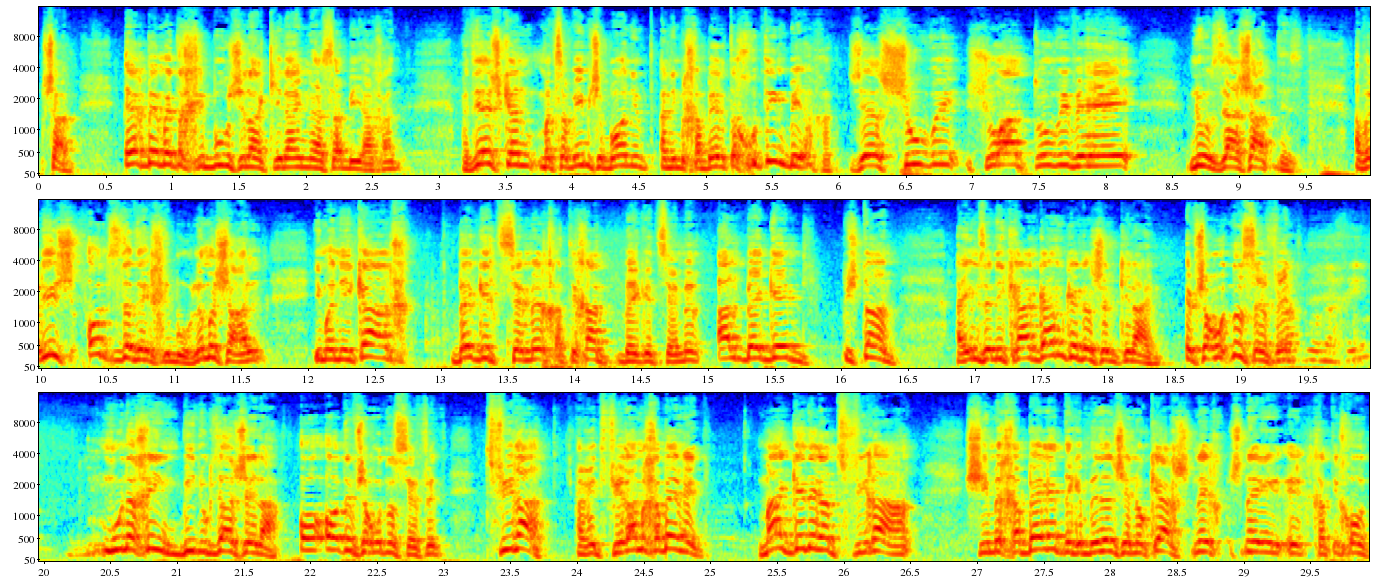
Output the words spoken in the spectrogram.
עכשיו, איך באמת החיבור של הכליים נעשה ביחד? אז יש כאן מצבים שבו אני, אני מחבר את החוטים ביחד. זה השובי, שועה, טובי ו... נו, זה השטנז. אבל יש עוד צדדי חיבור. למשל, אם אני אקח בגד צמר, חתיכת בגד צמר, על בגד פשתן. האם זה נקרא גם גדר של כליים? אפשרות נוספת, מונחים? בדיוק זו השאלה. או עוד אפשרות נוספת, תפירה. הרי תפירה מחברת. מה גדר התפירה שהיא מחברת לגבי זה שאני לוקח שני, שני אה, חתיכות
